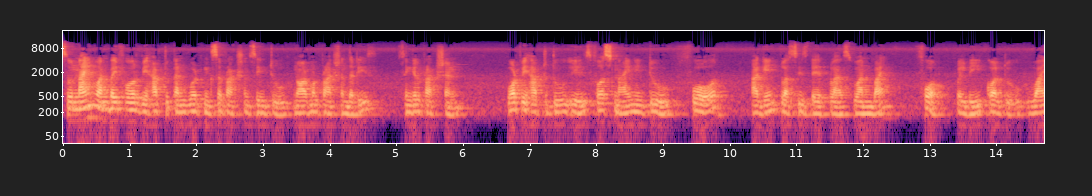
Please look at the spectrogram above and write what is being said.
So 9 1 by 4 we have to convert mixed fractions into normal fraction that is single fraction. What we have to do is first 9 into 4 again plus is there plus 1 by 4 will be equal to y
